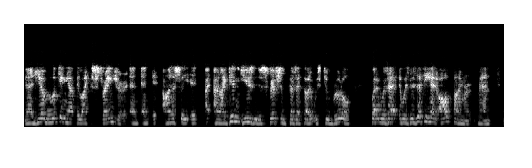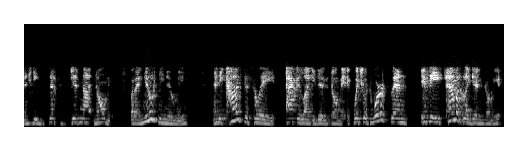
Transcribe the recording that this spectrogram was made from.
and him looking at me like a stranger. And, and it honestly, it, I, and I didn't use the description because I thought it was too brutal, but it was, it was as if he had Alzheimer's, man, and he just did not know me, but I knew he knew me and he consciously acted like he didn't know me, which was worse than if he chemically didn't know me.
